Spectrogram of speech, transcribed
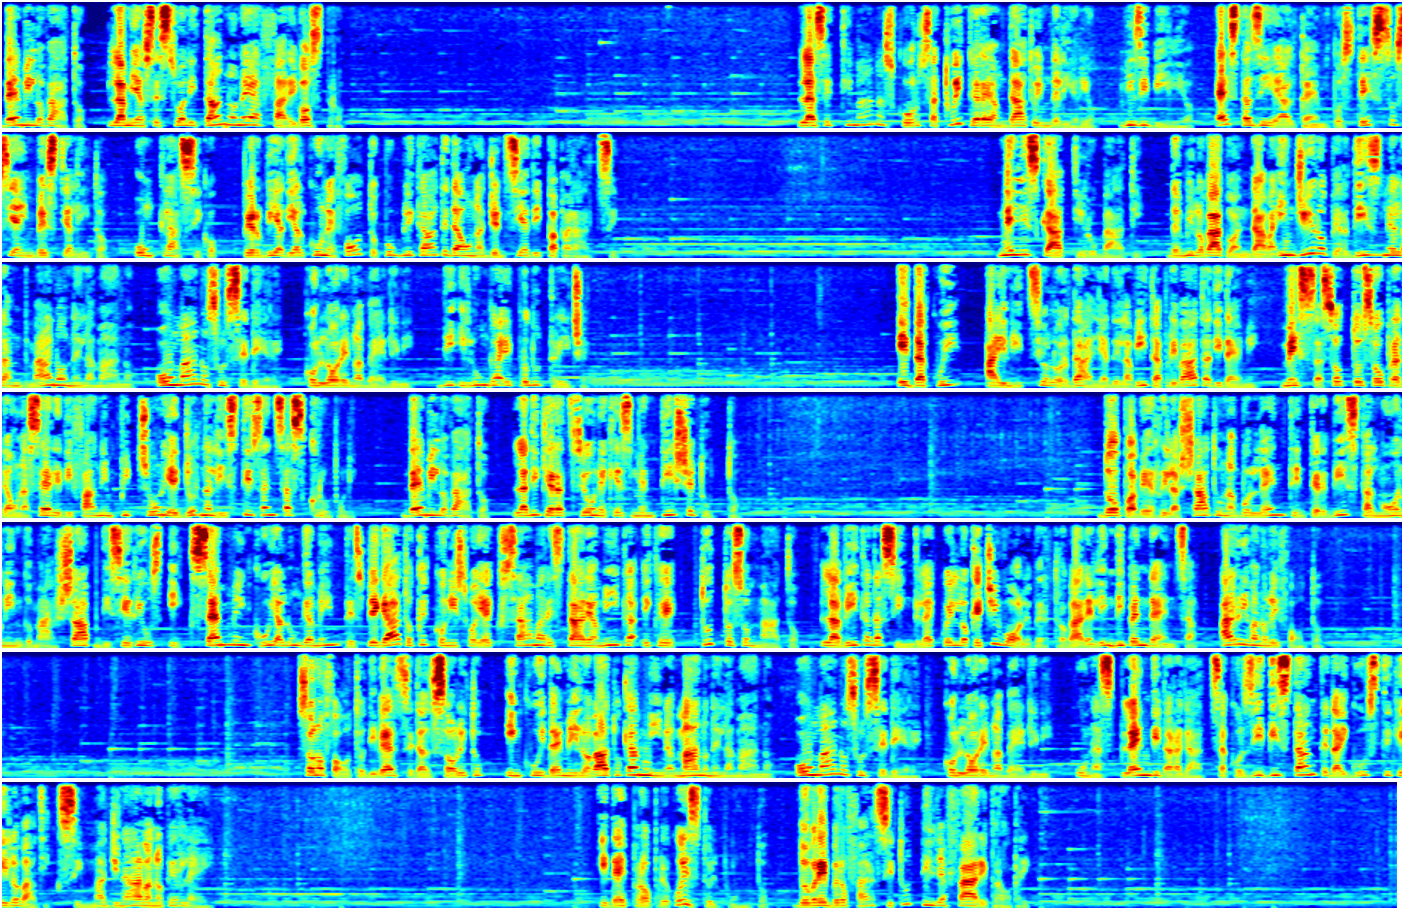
Demi Lovato, la mia sessualità non è affare vostro. La settimana scorsa Twitter è andato in delirio, visibilio, estasi e al tempo stesso si è imbestialito, un classico, per via di alcune foto pubblicate da un'agenzia di paparazzi. Negli scatti rubati, Demi Lovato andava in giro per Disneyland mano nella mano, o mano sul sedere, con Lorena Bedini, di Ilunga e produttrice. E da qui, ha inizio l'ordaglia della vita privata di Demi, messa sotto sopra da una serie di fan impiccioni e giornalisti senza scrupoli. Demi Lovato, la dichiarazione che smentisce tutto. Dopo aver rilasciato una bollente intervista al Morning Mashup di Sirius XM in cui ha lungamente spiegato che con i suoi ex ama restare amica e che, tutto sommato, la vita da single è quello che ci vuole per trovare l'indipendenza, arrivano le foto. Sono foto diverse dal solito, in cui Demi Lovato cammina mano nella mano, o mano sul sedere, con Lorena Bedini, una splendida ragazza così distante dai gusti che i Lovatics immaginavano per lei. Ed è proprio questo il punto, dovrebbero farsi tutti gli affari propri.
